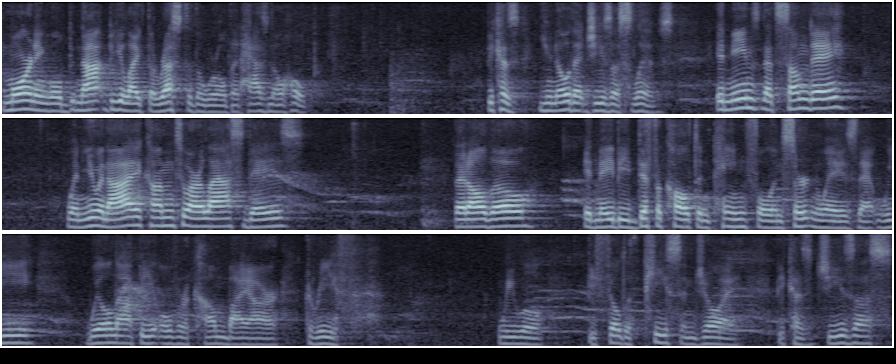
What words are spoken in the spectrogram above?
mourning will not be like the rest of the world that has no hope because you know that Jesus lives. It means that someday, when you and I come to our last days, that although it may be difficult and painful in certain ways, that we will not be overcome by our grief. We will be filled with peace and joy because Jesus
